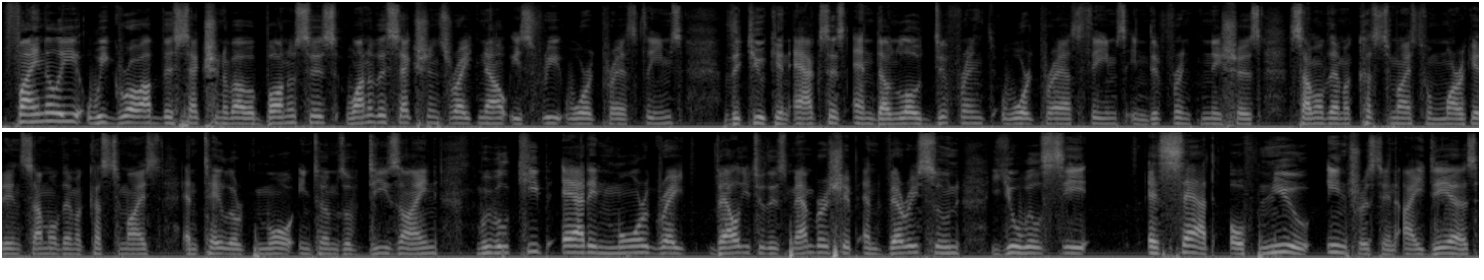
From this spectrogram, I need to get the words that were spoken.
Finally, we grow up this section of our bonuses. One of the sections right now is free WordPress themes that you can access and download different WordPress themes in different niches. Some of them are customized for marketing, some of them are customized and tailored more in terms of design. We will keep adding more great value to this membership and very soon you will see a set of new interesting ideas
